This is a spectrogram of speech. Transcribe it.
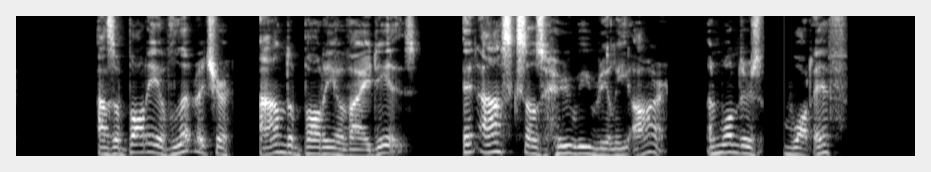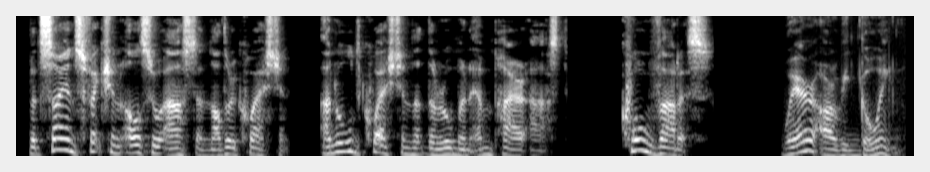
As a body of literature and a body of ideas, it asks us who we really are, and wonders what if. But science fiction also asked another question, an old question that the Roman Empire asked Quo vadis? Where are we going?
